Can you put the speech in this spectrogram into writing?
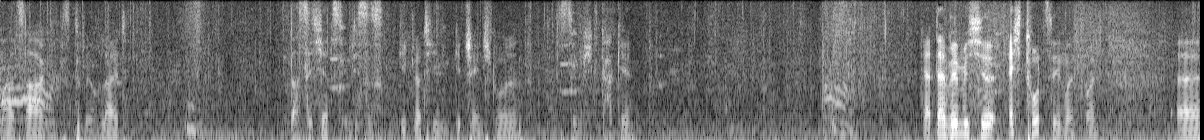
mal sagen. Es tut mir auch leid, dass ich jetzt in dieses Gegnerteam gechanged wurde. Das ist ziemlich kacke. Ja, der will mich hier echt tot sehen, mein Freund. Äh,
